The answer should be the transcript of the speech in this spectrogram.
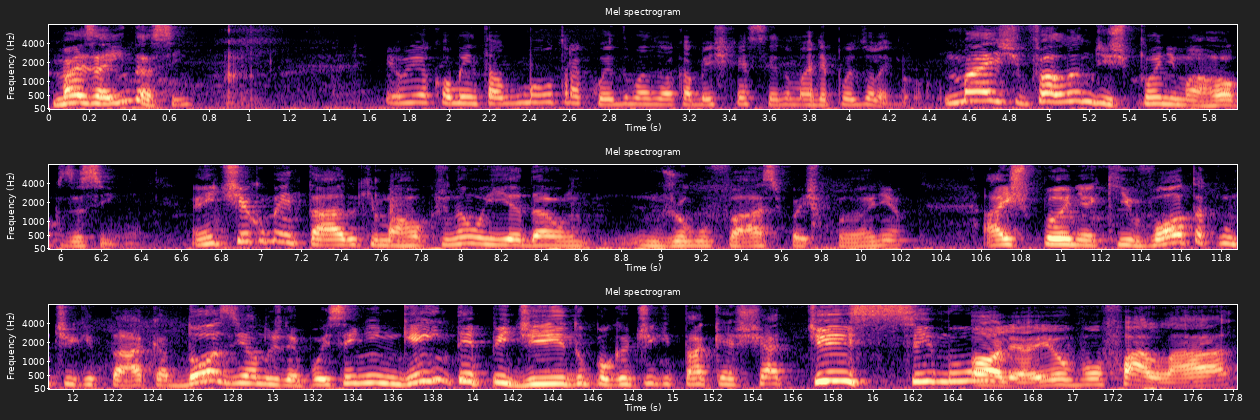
Mas ainda assim. Eu ia comentar alguma outra coisa, mas eu acabei esquecendo, mas depois eu lembro. Mas falando de Espanha e Marrocos, assim, a gente tinha comentado que Marrocos não ia dar um, um jogo fácil pra Espanha. A Espanha que volta com o tic-tac 12 anos depois, sem ninguém ter pedido, porque o tic-tac é chatíssimo. Olha, eu vou falar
